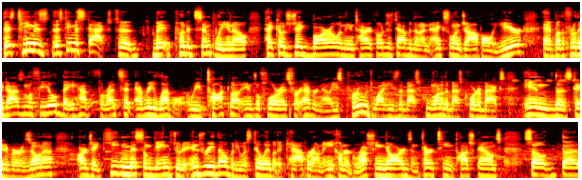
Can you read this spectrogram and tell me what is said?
this team is this team is stacked. To put it simply, you know, head coach Jake Barrow and the entire coaching staff have done an excellent job all year. And but for the guys on the field, they have threats at every level. We've talked about Angel Flores forever now. He's proved why he's the best, one of the best quarterbacks in the state of Arizona. R.J. Keaton missed some games due to injury though, but he was still able to cap around around 800 rushing yards and 13 touchdowns. So the,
